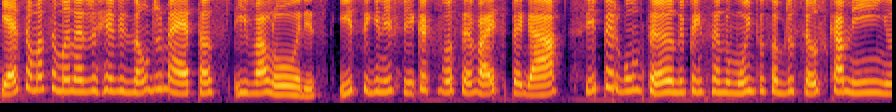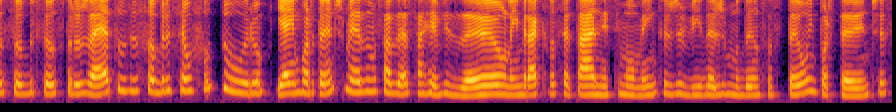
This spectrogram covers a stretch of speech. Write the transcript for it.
E essa é uma semana de revisão de metas e valores. Isso significa que você vai se pegar se perguntando e pensando muito sobre os seus caminhos, sobre os seus projetos e sobre o seu futuro. E é importante mesmo fazer essa revisão, lembrar que você está nesse momento de vida de mudanças tão importantes.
